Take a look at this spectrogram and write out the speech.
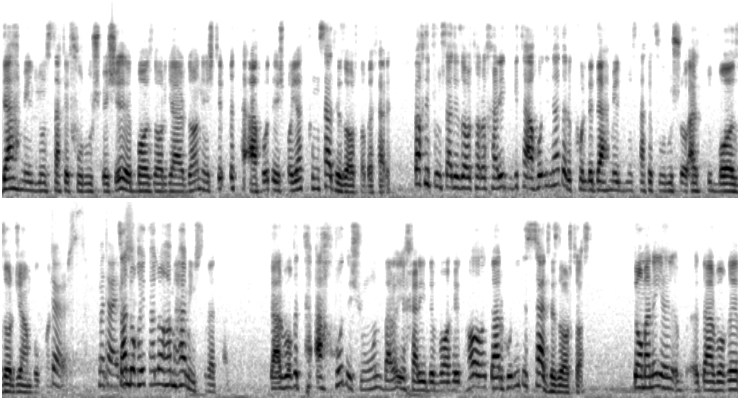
10 میلیون صفحه فروش بشه بازارگردانش طبق تعهدش باید 500 هزار تا بخره. وقتی 500 هزار تا رو خرید دیگه تعهدی نداره کل 10 میلیون صفحه فروش رو از تو بازار جمع بکنه. درست. صندوق های طلا هم همین صورت هست. در واقع تعهدشون برای خرید واحدها در حدود 100 هزار تاست. دامنه در واقع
